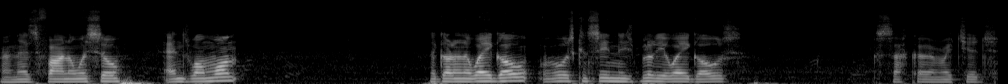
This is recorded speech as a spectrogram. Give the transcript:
And there's the final whistle. Ends 1-1. They got an away goal. We've always conceding these bloody away goals. Saka and Richards.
